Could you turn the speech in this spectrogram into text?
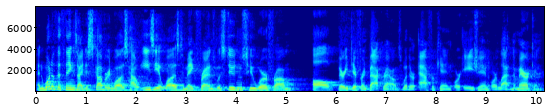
And one of the things I discovered was how easy it was to make friends with students who were from all very different backgrounds, whether African or Asian or Latin American.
